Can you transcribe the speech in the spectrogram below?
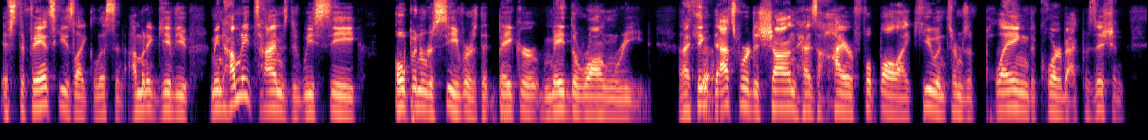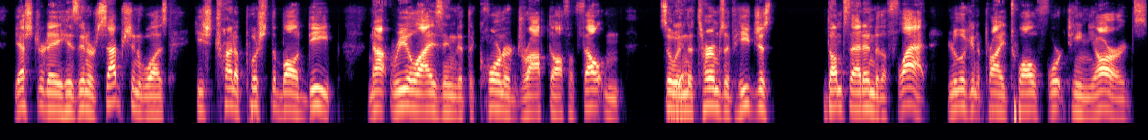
if Stefanski's like, listen, I'm going to give you, I mean, how many times did we see open receivers that Baker made the wrong read? And I think Sure. that's where Deshaun has a higher football IQ in terms of playing the quarterback position. Yesterday, his interception was he's trying to push the ball deep, not realizing that the corner dropped off of Felton. So, in the terms of he just dumps that into the flat, you're looking at probably 12, 14 yards.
